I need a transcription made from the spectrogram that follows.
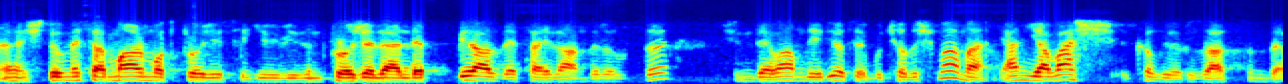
E, işte mesela Marmot projesi gibi bizim projelerle biraz detaylandırıldı. Şimdi devam da ediyor tabii bu çalışma ama yani yavaş kalıyoruz aslında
